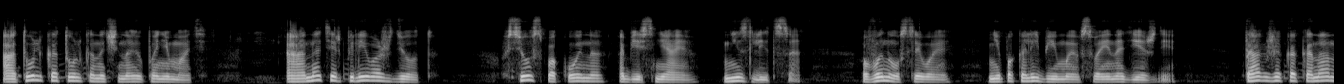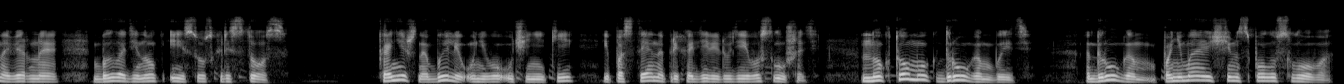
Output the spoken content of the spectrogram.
а только-только начинаю понимать. А она терпеливо ждет, все спокойно объясняя, не злится, выносливая, непоколебимая в своей надежде. Так же, как она, наверное, был одинок Иисус Христос. Конечно, были у него ученики, и постоянно приходили люди его слушать. Но кто мог другом быть? Другом, понимающим с полуслова,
